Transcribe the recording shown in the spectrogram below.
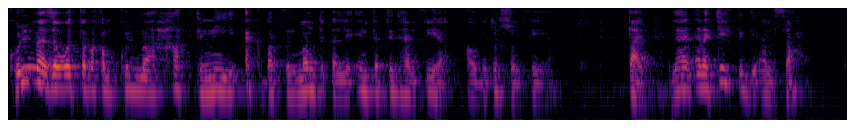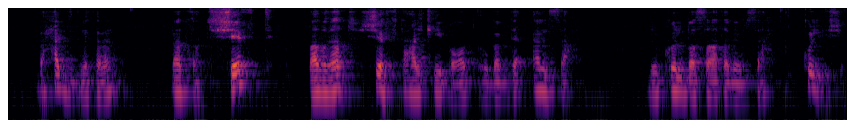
كل ما زودت الرقم كل ما أحط كمية أكبر في المنطقة اللي أنت بتدهن فيها أو بترسم فيها. طيب الآن أنا كيف بدي أمسح؟ بحدد مثلا بضغط Shift بضغط Shift على ال Keyboard وببدأ أمسح بكل بساطة بمسح كل شيء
